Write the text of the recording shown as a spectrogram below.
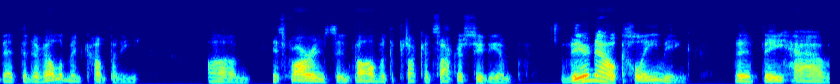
that the development company, um, as far as involved with the Pawtucket Soccer Stadium, they're now claiming that they have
